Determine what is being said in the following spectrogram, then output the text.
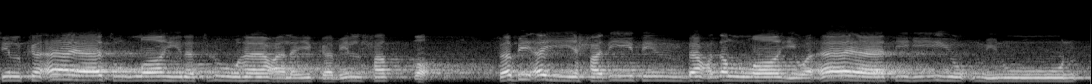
تلك آيات الله نتلوها عليك بالحق فبأي حديث بعد الله وآياته يؤمنون.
